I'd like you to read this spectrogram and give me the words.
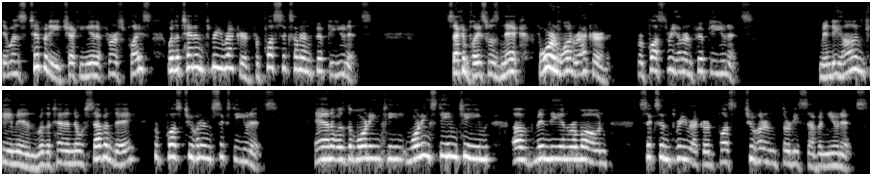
It was Tiffany checking in at first place with a 10 and 3 record for plus 650 units. Second place was Nick, 4 and 1 record for plus 350 units. Mindy Hahn came in with a 10 and 7 day for plus 260 units. And it was the morning team morning steam team of Mindy and Ramon, 6 and 3 record plus 237 units.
